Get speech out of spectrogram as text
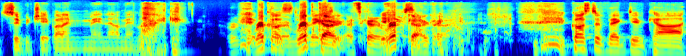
super cheap. I don't mean that. I meant like Repco, effective. it's got a Yeah, Repco cost effective car.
